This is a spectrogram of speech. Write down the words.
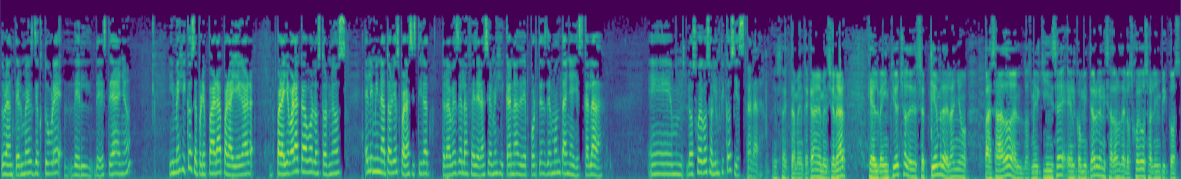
durante el mes de octubre del, de este año. Y México se prepara para llegar para llevar a cabo los torneos eliminatorios para asistir a través de la Federación Mexicana de Deportes de Montaña y Escalada eh, los Juegos Olímpicos y escalada. Exactamente. Cabe mencionar que el 28 de septiembre del año pasado, el 2015, el comité organizador de los Juegos Olímpicos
